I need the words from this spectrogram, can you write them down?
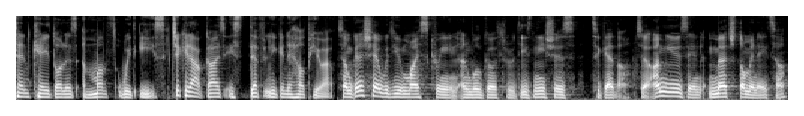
10k dollars a month with ease. Check it out guys, it's definitely going to help you out. So I'm going to share with you my screen and we'll go through these niches together. So I'm using Merch Dominator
